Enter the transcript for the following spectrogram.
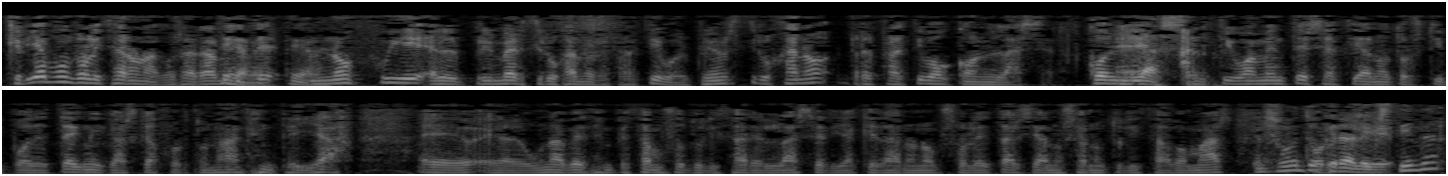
quería puntualizar una cosa. Realmente Dígame, dígame. no fui el primer cirujano refractivo. El primer cirujano refractivo con láser. Con Eh, láser. Antiguamente se hacían otros tipos de técnicas que afortunadamente ya, eh, eh, una vez empezamos a utilizar el láser, ya quedaron obsoletas, ya no se han utilizado más. ¿En ese momento que era el extimer?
